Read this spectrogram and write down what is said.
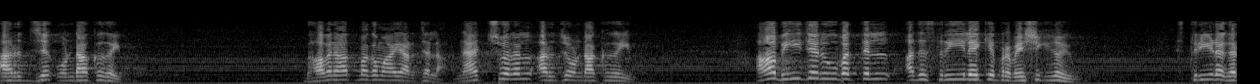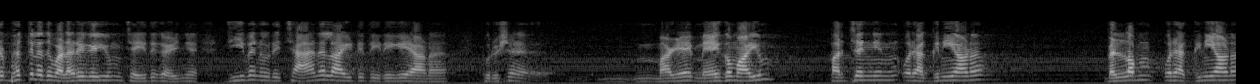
അർജ് ഉണ്ടാക്കുകയും ഭാവനാത്മകമായ അർജല്ല നാച്ചുറൽ അർജ ഉണ്ടാക്കുകയും ആ ബീജരൂപത്തിൽ അത് സ്ത്രീയിലേക്ക് പ്രവേശിക്കുകയും സ്ത്രീയുടെ ഗർഭത്തിൽ അത് വളരുകയും ചെയ്തു കഴിഞ്ഞ് ജീവൻ ഒരു ചാനലായിട്ട് തീരുകയാണ്. പുരുഷ മഴ മേഘമായും പർജന്യൻ ഒരു അഗ്നിയാണ് വെള്ളം ഒരു അഗ്നിയാണ്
